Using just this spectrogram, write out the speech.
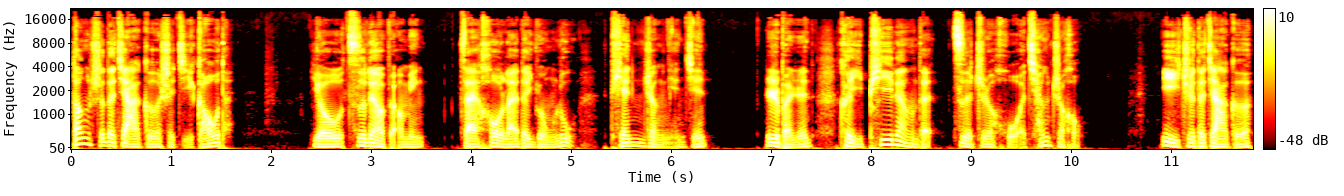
当时的价格是极高的。有资料表明，在后来的永禄、天正年间，日本人可以批量的自制火枪之后，一支的价格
